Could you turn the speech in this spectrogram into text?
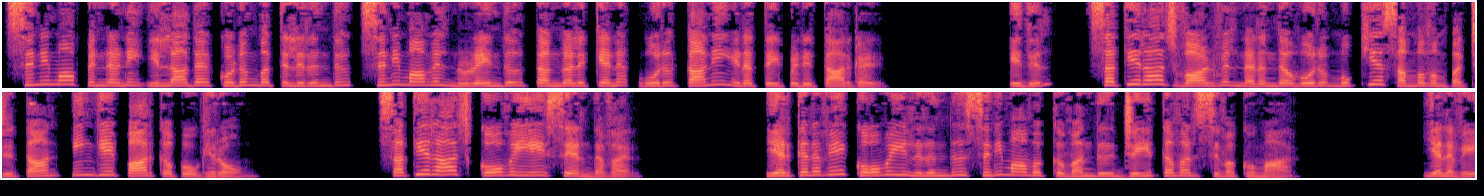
சினிமா பின்னணி இல்லாத குடும்பத்திலிருந்து சினிமாவில் நுழைந்து தங்களுக்கென ஒரு தனி இடத்தை பிடித்தார்கள். இதில் சத்யராஜ் வாழ்வில் நடந்த ஒரு முக்கிய சம்பவம் பற்றித்தான் இங்கே பார்க்கப் போகிறோம். சத்யராஜ் கோவையை சேர்ந்தவர். ஏற்கனவே கோவையிலிருந்து சினிமாவுக்கு வந்து ஜெயித்தவர் சிவகுமார். எனவே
